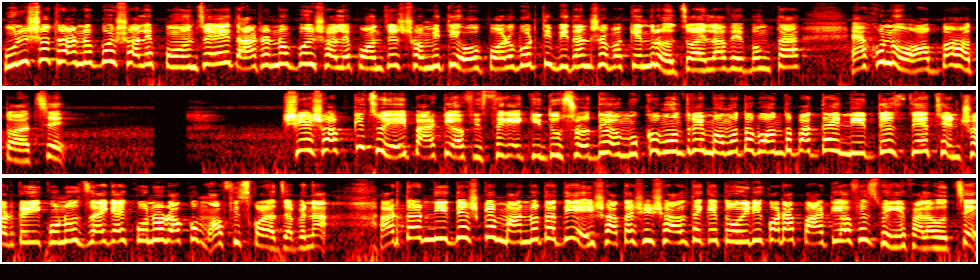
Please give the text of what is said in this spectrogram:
উনিশশো তিরানব্বই সালে পঞ্চায়েত, আটানব্বই সালে পঞ্চায়েত সমিতি ও পরবর্তী বিধানসভা কেন্দ্র জয়লাভ এবং তা এখনও অব্যাহত আছে। সে সব কিছু এই পার্টি অফিস থেকে কিন্তু শ্রদ্ধেয় মুখ্যমন্ত্রী মমতা বন্দ্যোপাধ্যায় নির্দেশ দিয়েছেন, সরকারি কোনো জায়গায় কোনো রকম অফিস করা যাবে না। আর তার নির্দেশকে মান্যতা দিয়ে এই সাতাশি সাল থেকে তৈরি করা পার্টি অফিস ভেঙে ফেলা হচ্ছে।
